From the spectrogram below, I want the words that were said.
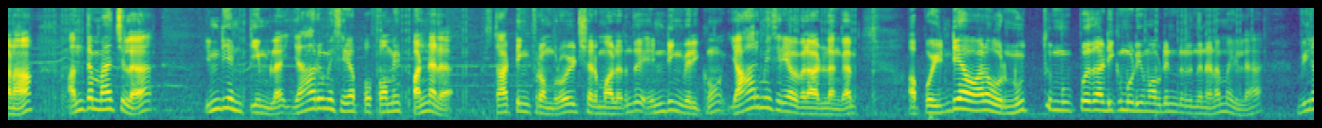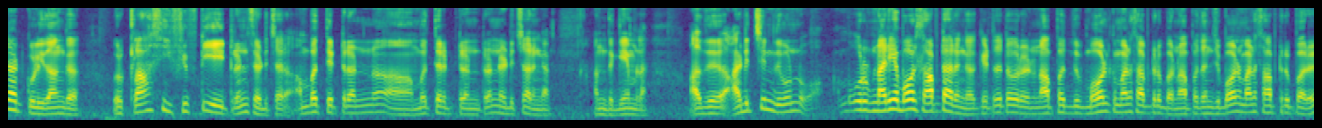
ஆனால் அந்த மேட்ச்சில் இந்தியன் டீமில் யாருமே சரியாக பெர்ஃபார்மே பண்ணலை. ஸ்டார்டிங் ஃப்ரம் ரோஹித் சர்மாலேருந்து எண்டிங் வரைக்கும் யாருமே சரியாக விளையாடலங்க. அப்போது இந்தியாவால் ஒரு நூற்று முப்பது அடிக்க முடியுமா அப்படின்ற இருந்த நிலமையில் விராட் கோலி தாங்க ஒரு கிளாஸி ஃபிஃப்டி எயிட் ரன்ஸ் அடித்தார் ஐம்பத்தெட்டு ரன் ஐம்பத்தெட்டு ரன் ரன் அடித்தாருங்க அந்த கேமில் அது அடிச்சுன்னு ஒன்று ஒரு நிறைய பால் சாப்பிட்டாருங்க. கிட்டத்தட்ட ஒரு நாற்பது பாலுக்கு மேலே சாப்பிட்ருப்பார் நாற்பத்தஞ்சு பால் மேலே சாப்பிட்ருப்பாரு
